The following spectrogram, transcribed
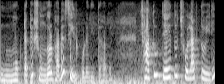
মুখটাকে সুন্দরভাবে সিল করে দিতে হবে। ছাতু যেহেতু ছোলার তৈরি,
